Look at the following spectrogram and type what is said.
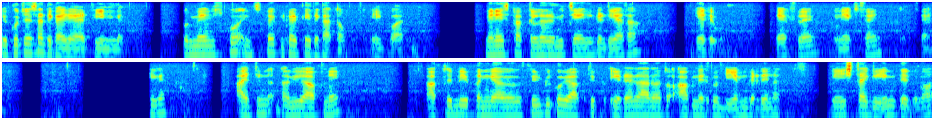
ये कुछ ऐसा दिखाई दे रहा है तीन में। तो मैं इसको इंस्पेक्ट करके दिखाता हूँ, एक बार। मैंने इसका कलर अभी चेंज कर दिया था। ये देखो next line next line next line ठीक है? आई थिंक अभी आपने, आपसे भी बन गया फिर भी कोई आपसे एरर आ रहा है तो आप मेरे को डीएम कर देना। मैं इंस्टा की लिंक दे दूँगा।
